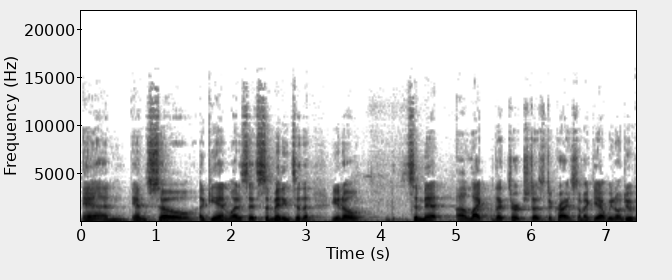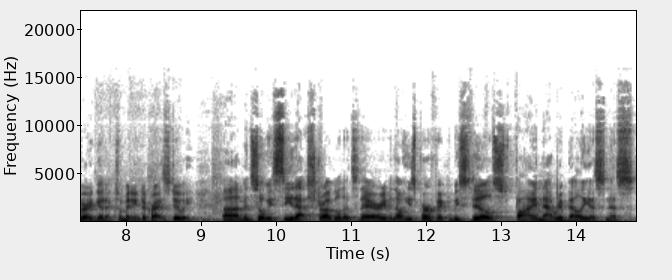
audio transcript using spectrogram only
And and so again, what I said, submitting to the you know, submit uh, like the church does to Christ. I'm like, yeah, we don't do very good at submitting to Christ, do we? Um, and so we see that struggle that's there, even though He's perfect. We still find that rebelliousness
